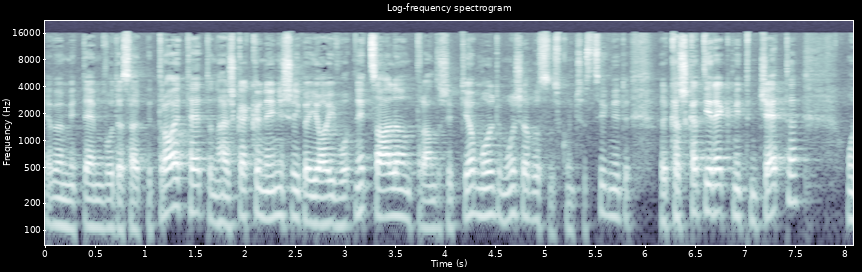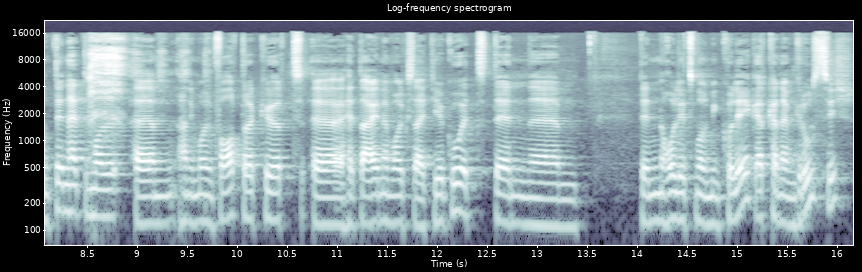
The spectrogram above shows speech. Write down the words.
eben mit dem, der das halt betreut hat und dann hast du gerade hinschreiben, ja, ich will nicht zahlen und der andere schreibt, ja, mal, du musst aber, sonst kommst du das Zeug nicht. Dann kannst du direkt mit dem chatten und dann hat mal, ähm, habe ich mal im Vortrag gehört, äh, hat einer mal gesagt, ja gut, dann, ähm, dann hol jetzt mal meinen Kollegen, er kann einem Russisch.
